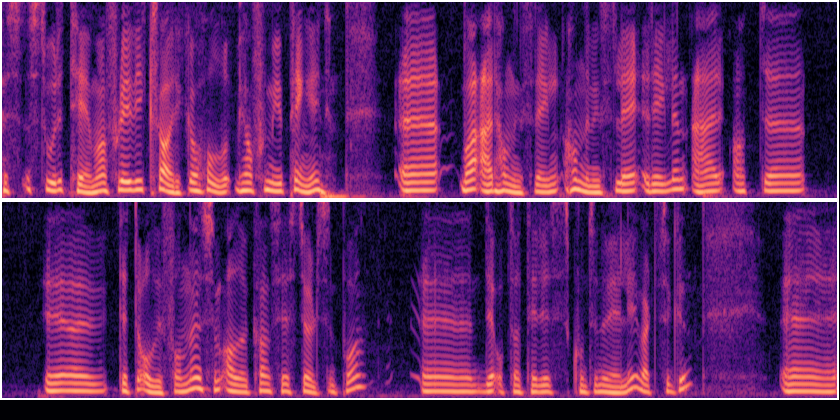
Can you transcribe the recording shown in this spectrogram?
høstens store tema, fordi vi klarer ikke å holde Vi har for mye penger. Eh, hva er handlingsregelen? Handlingsregelen er at eh, eh, dette oljefondet, som alle kan se størrelsen på, eh, det oppdateres kontinuerlig hvert sekund. Eh,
